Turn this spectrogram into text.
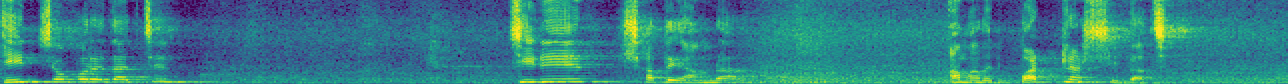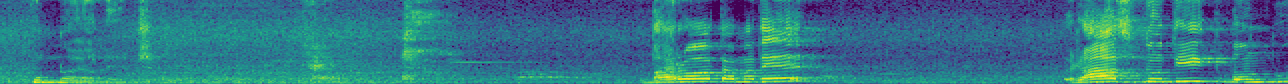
চীন সফরে যাচ্ছেন। চীনের সাথে আমরা আমাদের পার্টনারশিপ আছে উন্নয়নের। ভারত আমাদের রাজনৈতিক বন্ধু।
